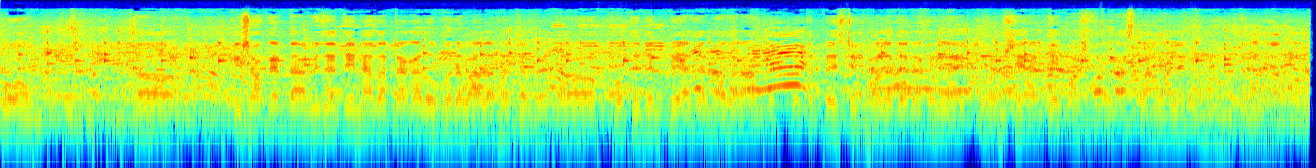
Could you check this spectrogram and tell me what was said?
কম। তো কৃষকের দাবি যে তিন হাজার টাকার উপরে বাজার হতে হবে তো প্রতিদিন পেঁয়াজের বাজার আপডেট পেতে ফলে দিয়ে রাখুন লাইক করুন শেয়ার দিয়ে পাশে। আসসালামু আলাইকুম রহমতুল্লাহ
